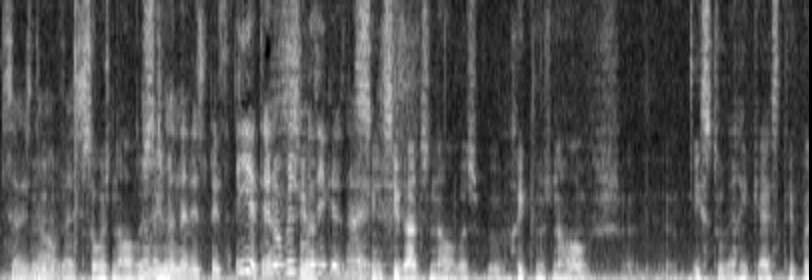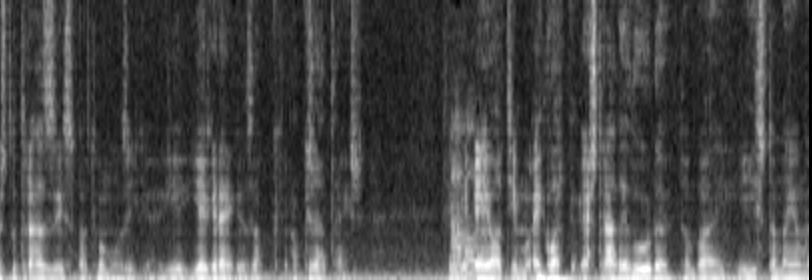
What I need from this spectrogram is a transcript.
Pessoas eh, novas. Pessoas novas. Novas maneiras de pensar. E até novas Cida- músicas, não é? Sim, cidades novas, ritmos novos, eh, isso tudo enriquece e depois tu trazes isso para a tua música e, e agregas ao que, ao que já tens. É, Ah. é ótimo. É claro que a estrada é dura também e isso também, é uma,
